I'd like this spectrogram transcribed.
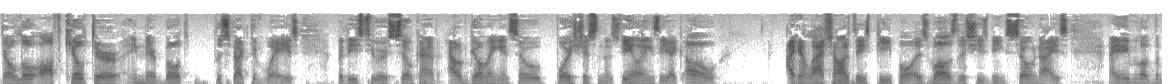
they're a little off kilter in their both respective ways. But these two are so kind of outgoing and so boisterous in those feelings. That you're like, oh, I can latch on to these people, as well as that she's being so nice. I even love the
